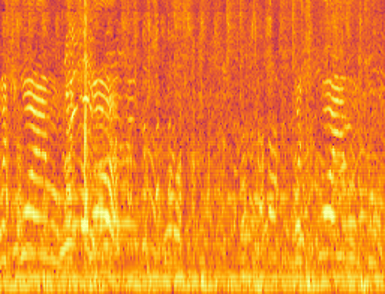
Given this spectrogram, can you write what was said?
Очко йому! Очко! Очко йому тут!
